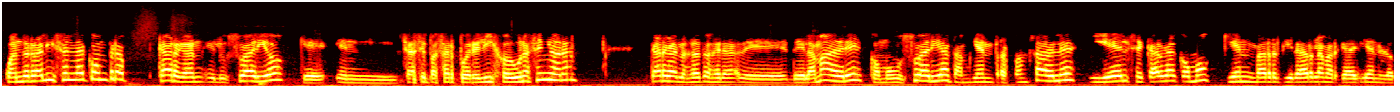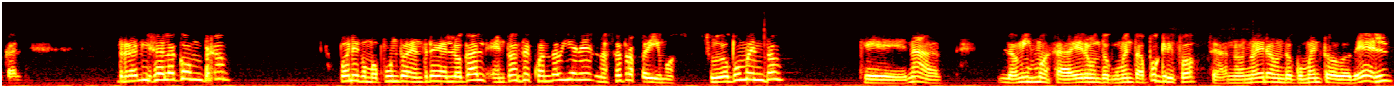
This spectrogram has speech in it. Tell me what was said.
Cuando realizan la compra, cargan el usuario, que en- se hace pasar por el hijo de una señora, carga los datos de la, de, la madre como usuaria, también responsable, y él se carga como quien va a retirar la mercadería en el local. Realiza la compra, pone como punto de entrega el local, entonces cuando viene nosotros pedimos su documento, que nada, lo mismo, o sea, era un documento apócrifo, o sea, no, no era un documento de él,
